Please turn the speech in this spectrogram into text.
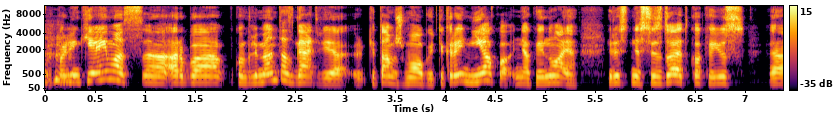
Palinkėjimas e, arba komplimentas gatvėje kitam žmogui tikrai nieko nekainuoja. Ir jūs nesivizduojat, kokią jūs e,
